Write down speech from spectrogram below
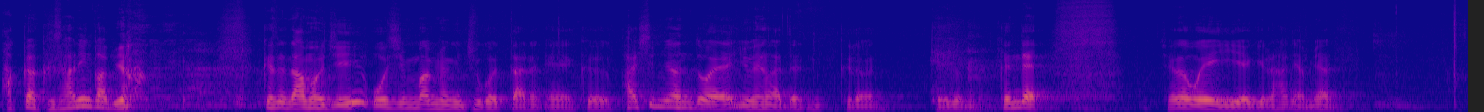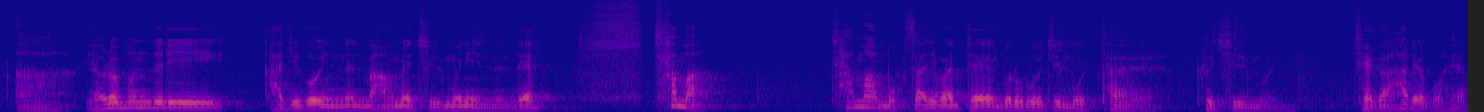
아까 그 산인가비요. 그래서 나머지 50만 명이 죽었다는 예, 그 80년도에 유행하던 그런 개그입니다. 근데 제가 왜 이 얘기를 하냐면 아, 여러분들이 가지고 있는 마음의 질문이 있는데 차마 차마 목사님한테 물어보지 못할 그 질문 제가 하려고 해요.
